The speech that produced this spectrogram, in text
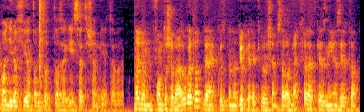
Annyira fiatalította az egészet, semmi értelme nem. Nagyon fontos a válogatott, de közben a gyökerekről sem szabad megfeledkezni, ezért a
